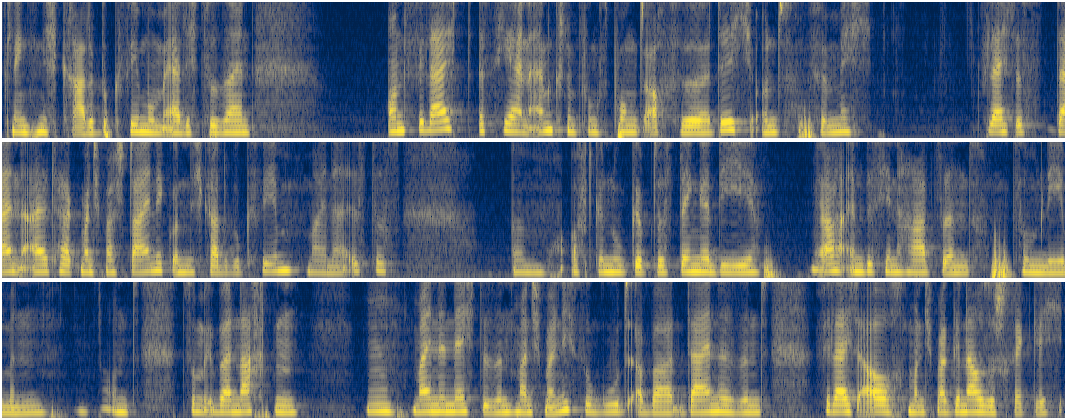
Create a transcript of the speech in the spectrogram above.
Klingt nicht gerade bequem, um ehrlich zu sein. Und vielleicht ist hier ein Anknüpfungspunkt auch für dich und für mich. Vielleicht ist dein Alltag manchmal steinig und nicht gerade bequem. Meiner ist es. Ähm, oft genug gibt es Dinge, die ja ein bisschen hart sind zum Nehmen und zum Übernachten. Hm, meine Nächte sind manchmal nicht so gut, aber deine sind vielleicht auch manchmal genauso schrecklich,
